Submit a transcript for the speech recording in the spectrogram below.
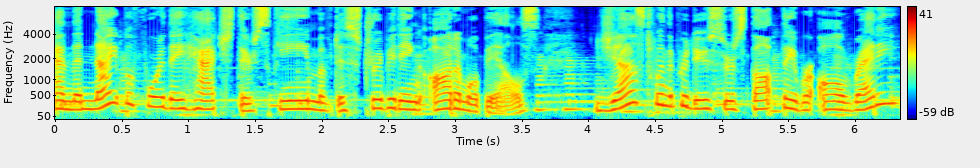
And the night before they hatched their scheme of distributing automobiles, just when the producers thought they were all ready,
